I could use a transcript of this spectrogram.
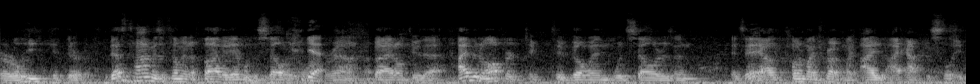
Early, get there. The best time is to come in at 5 a.m. with the sellers and walk Yeah. around, but I don't do that. I've been offered to, to go in with sellers and, and say, hey, I'll come in my truck. I'm like, I, I have to sleep.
